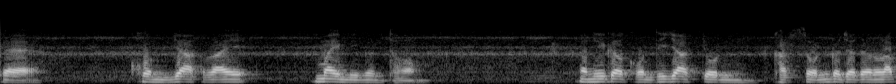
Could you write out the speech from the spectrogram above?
แก่ คนยากไร้ ไม่มีเงินทอง อันนี้ก็คนที่ยากจนขัดสนก็จะได้รับ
